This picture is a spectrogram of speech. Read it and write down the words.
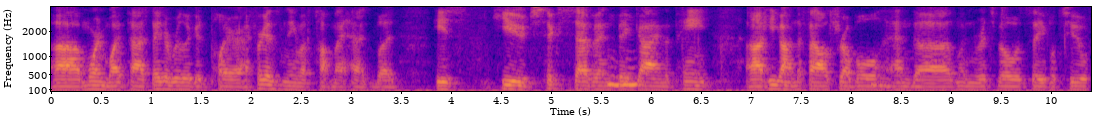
Uh, Morton White Pass, they had a really good player. I forget his name off the top of my head, but he's huge, six seven big guy in the paint. Uh, he got into foul trouble, and uh, Lind Ritzville was able to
